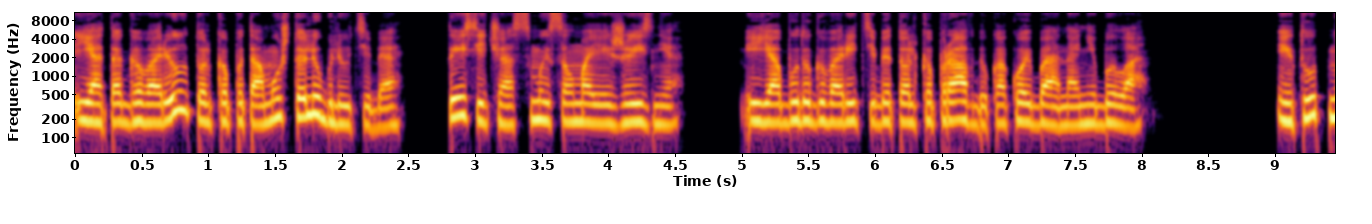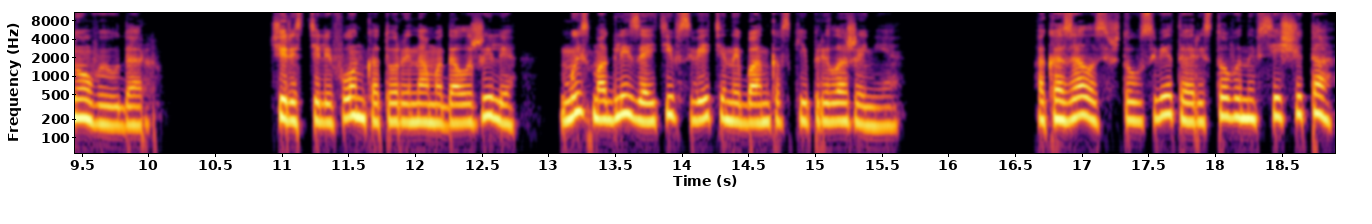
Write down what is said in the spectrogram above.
«Я так говорю только потому, что люблю тебя. Ты сейчас смысл моей жизни, и я буду говорить тебе только правду, какой бы она ни была». И тут новый удар. Через телефон, который нам одолжили, мы смогли зайти в Светины банковские приложения. Оказалось, что у Светы арестованы все счета.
